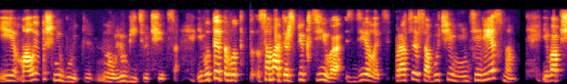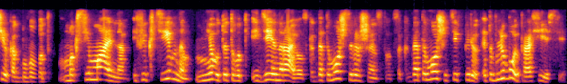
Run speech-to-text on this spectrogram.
и малыш не будет ну, любить учиться. И вот эта вот сама перспектива сделать процесс обучения интересным и вообще как бы вот максимально эффективным, мне вот эта вот идея нравилась, когда ты можешь совершенствоваться, когда ты можешь идти вперед. Это в любой профессии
